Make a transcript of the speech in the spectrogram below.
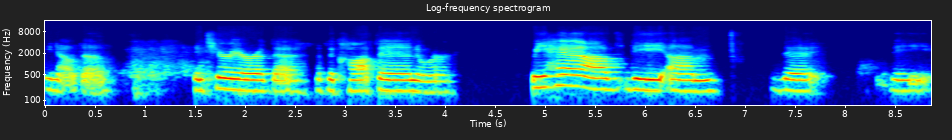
you know, the interior of the of the coffin, or we have the um, the the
